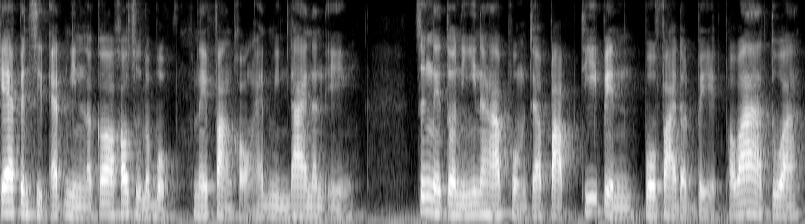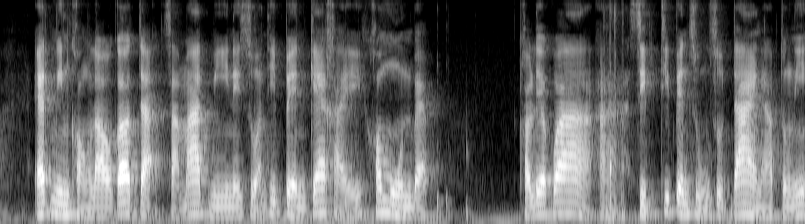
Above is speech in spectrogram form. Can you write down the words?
แก้เป็นสิทธิ์แอดมินแล้วก็เข้าสู่ระบบในฝั่งของแอดมินได้นั่นเอง ซึ่งในตัวนี้นะครับผมจะปรับที่เป็น profile.base เพราะว่าตัวแอดมินของเราก็จะสามารถมีในส่วนที่เป็นแก้ไขข้อมูลแบบ เขาเรียกว่าสิทธิ์ที่เป็นสูงสุดได้นะครับตรงนี้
